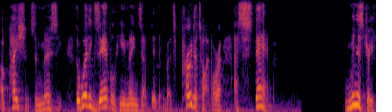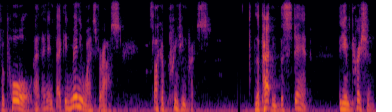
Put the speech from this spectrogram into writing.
of patience and mercy. The word example here means a, it's a prototype or a, a stamp ministry for Paul, and, and in fact, in many ways for us, it's like a printing press. The pattern, the stamp, the impression,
